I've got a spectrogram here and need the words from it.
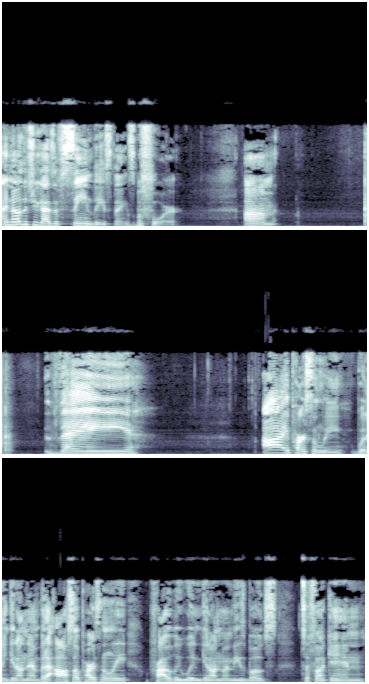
I know that you guys have seen these things before. Um, they I personally wouldn't get on them, but I also personally probably wouldn't get on one of these boats to fucking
